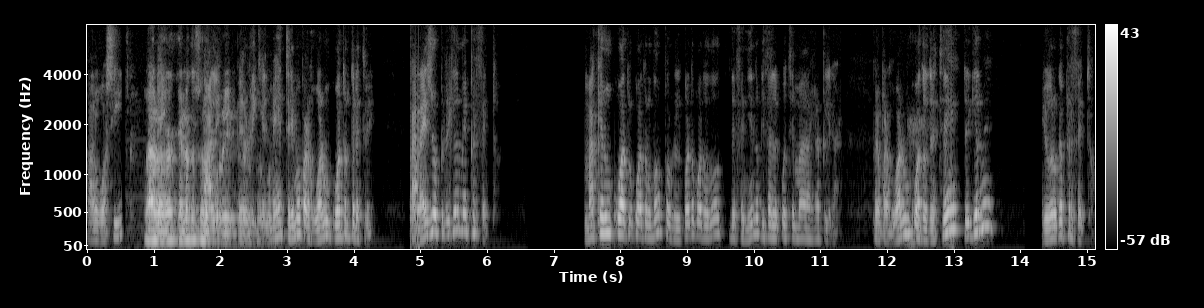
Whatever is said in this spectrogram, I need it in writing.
algo así. Claro, que es lo que suele ocurrir. Pero Riquelme es extremo para jugar un 4-3-3. Para eso Riquelme es perfecto. Más que en un 4-4-2, porque el 4-4-2 defendiendo quizás le cueste más replegar. Pero para jugar un 4-3-3, Riquelme, yo creo que es perfecto.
